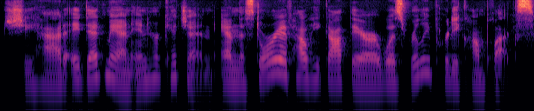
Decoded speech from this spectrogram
she had a dead man in her kitchen, and the story of how he got there was really pretty complex.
